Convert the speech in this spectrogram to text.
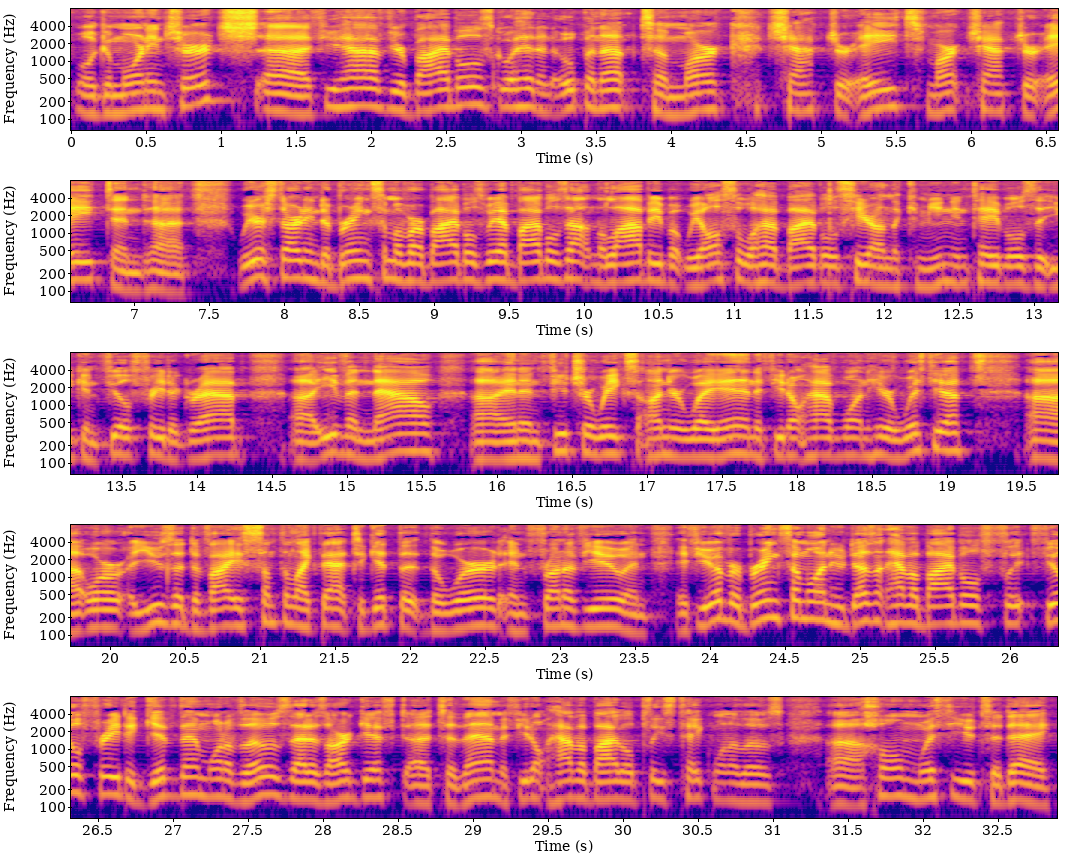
Well, good morning, church. Uh, if you have your Bibles, go ahead and open up to Mark chapter 8. Mark chapter 8. And uh, we are starting to bring some of our Bibles. We have Bibles out in the lobby, but we also will have Bibles here on the communion tables that you can feel free to grab uh, even now uh, and in future weeks on your way in if you don't have one here with you. Uh, or use a device, something like that, to get the, the word in front of you. And if you ever bring someone who doesn't have a Bible, f- feel free to give them one of those. That is our gift uh, to them. If you don't have a Bible, Bible, please take one of those uh, home with you today.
